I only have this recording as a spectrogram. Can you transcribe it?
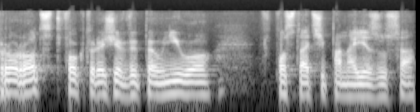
proroctwo, które się wypełniło w postaci Pana Jezusa,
